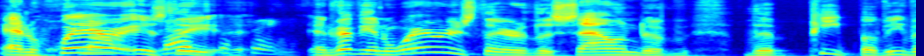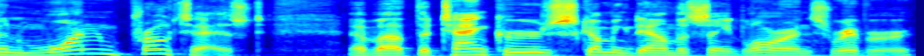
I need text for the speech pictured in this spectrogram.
And where Now, is the, the and Vivian, where is there the sound of the peep of even one protest about the tankers coming down the St. Lawrence River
